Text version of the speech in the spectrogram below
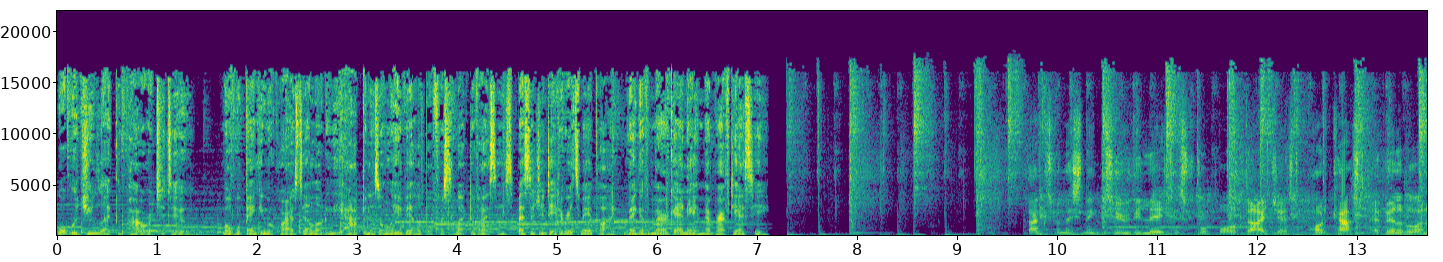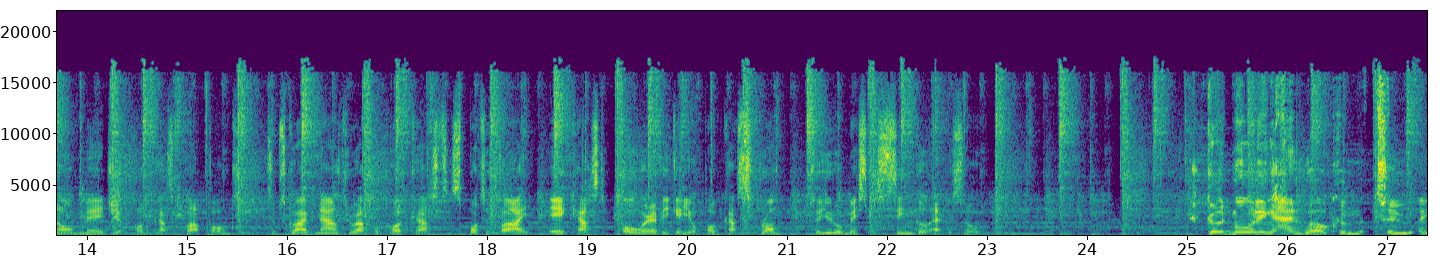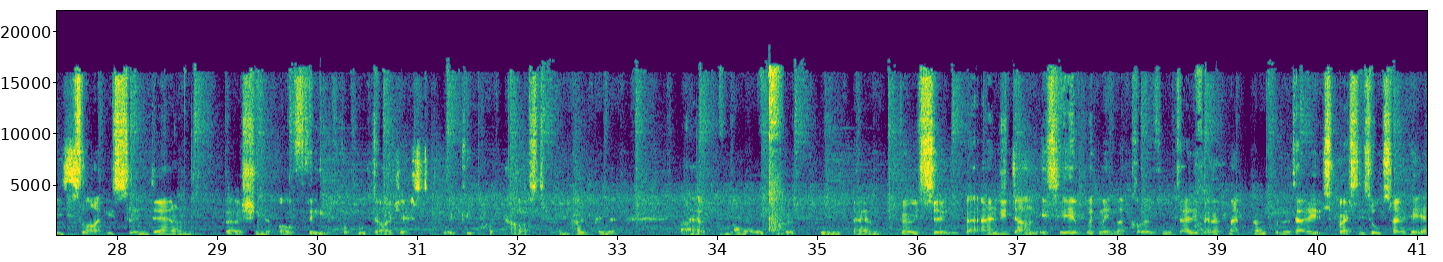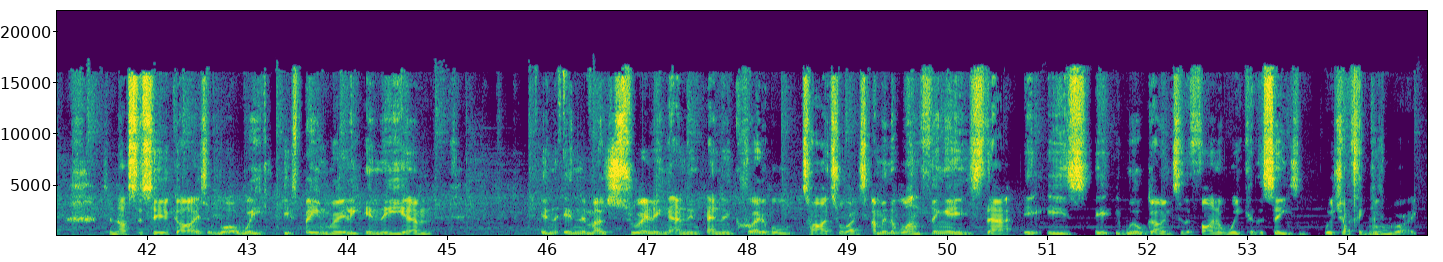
What would you like the power to do? Mobile banking requires downloading the app and is only available for select devices. Message and data rates may apply. Bank of America and a member FDIC. Thanks for listening to the latest Football Digest podcast, available on all major podcast platforms. Subscribe now through Apple Podcasts, Spotify, Acast, or wherever you get your podcasts from so you don't miss a single episode. Good morning and welcome to a slightly slimmed down version of the Football Digest weekly podcast. I'm hoping that uh, another number of um, very soon. But Andy Dunn is here with me, my colleague from the Daily Matt Dunn from the Daily Express is also here. So nice to see you guys. What a week it's been really in the um, in in the most thrilling and and incredible title race. I mean, the one thing is that it is it will go into the final week of the season, which I think mm. is great.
